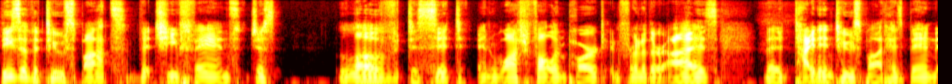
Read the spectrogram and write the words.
these are the two spots that Chiefs fans just love to sit and watch fall apart in front of their eyes. The tight end two spot has been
